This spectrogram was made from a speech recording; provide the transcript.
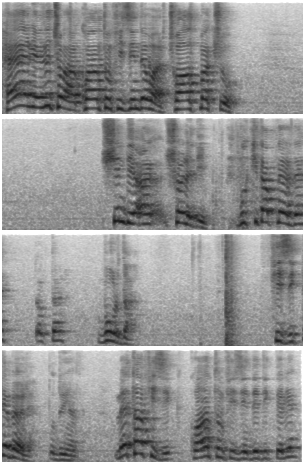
her yerde çoğal. Kuantum fiziğinde var. Çoğaltmak şu. Şimdi şöyle diyeyim. Bu kitap nerede doktor? Burada. Fizikte böyle bu dünyada. Metafizik, kuantum fiziği dedikleri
